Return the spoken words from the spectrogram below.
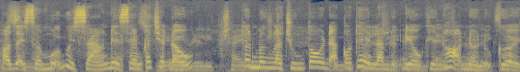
Họ dậy sớm mỗi buổi sáng để xem các trận đấu. Thật mừng là chúng tôi đã có thể làm được điều khiến họ nở nụ cười.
